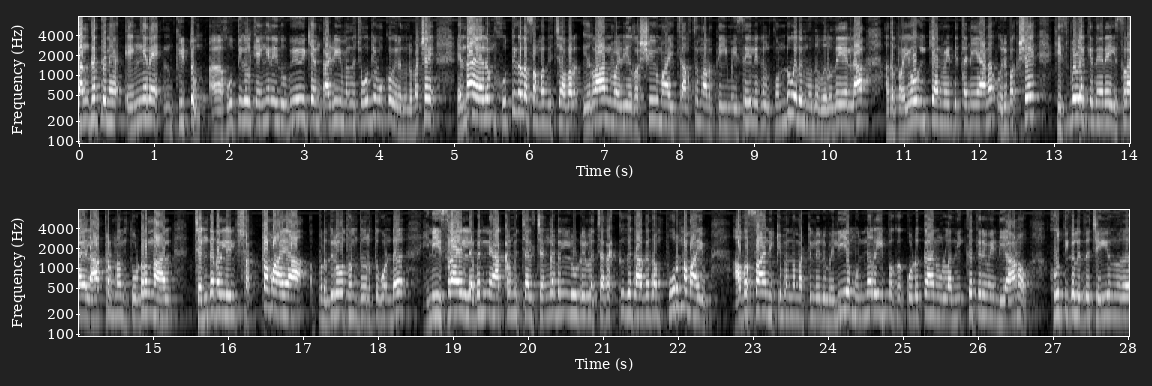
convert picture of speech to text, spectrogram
സംഘത്തിന് എങ്ങനെ കിട്ടും? ഹൂത്തികൾക്ക് എങ്ങനെ ഇത് ഉപയോഗിക്കാൻ കഴിയുമെന്ന ചോദ്യമൊക്കെ വരുന്നുണ്ട്. പക്ഷേ എന്തായാലും ഹൂത്തികളെ സംബന്ധിച്ച് അവർ ഇറാൻ വഴി റഷ്യയുമായി ചർച്ച നടത്തി മിസൈലുകൾ കൊണ്ടുവരുന്നത് വെറുതെയല്ല അത് പ്രയോഗിക്കാൻ വേണ്ടി തന്നെയാണ്. ഒരുപക്ഷെ ഹിസ്ബുള്ളയ്ക്ക് നേരെ ഇസ്രായേൽ ആക്രമണം തുടർന്നാൽ ചെങ്കടലിൽ ശക്തമായ പ്രതിരോധം തീർത്തുകൊണ്ട് ഇനി ഇസ്രായേൽ ലെബനെ ആക്രമിച്ചാൽ ചെങ്കടലിലൂടെയുള്ള ചരക്ക് ഗതാഗതം പൂർണമായും അവസാനിക്കുമെന്ന മട്ടിലൊരു വലിയ മുന്നറിയിപ്പൊക്കെ കൊടുക്കാനുള്ള നീക്കത്തിന് വേണ്ടിയാണോ ഹൂത്തികൾ ഇത് ചെയ്യുന്നത്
